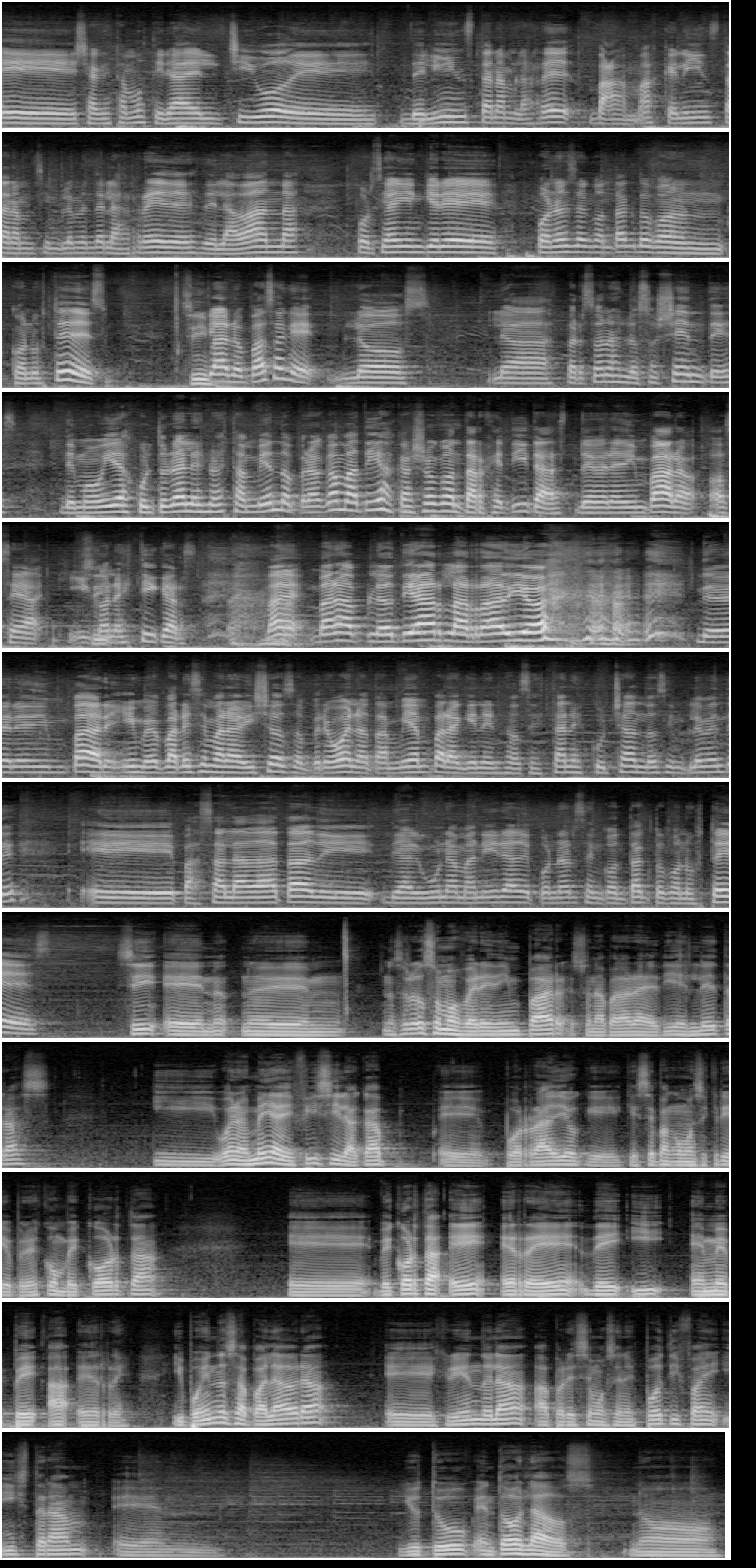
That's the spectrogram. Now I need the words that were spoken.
eh, ya que estamos tirando el chivo de, del Instagram, las redes, va, más que el Instagram, simplemente las redes de la banda, por si alguien quiere ponerse en contacto con, con ustedes. Sí. Claro, pasa que los las personas, los oyentes de movidas culturales no están viendo, pero acá Matías cayó con tarjetitas de Benedín Paro, o sea, y Sí. con stickers. Va- van a plotear la radio de Benedín y me parece maravilloso, pero bueno, también para quienes nos están escuchando simplemente eh, pasa la data de, de alguna manera de ponerse en contacto con ustedes. Sí, eh, eh, nosotros somos Veredimpar, es una palabra de 10 letras. Y bueno, es media difícil acá eh, por radio que, que sepan cómo se escribe, pero es con B corta, B corta E, R, E, D, I, M, P, A, R. Y poniendo esa palabra, escribiéndola, aparecemos en Spotify, Instagram, en YouTube, en todos lados. No,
